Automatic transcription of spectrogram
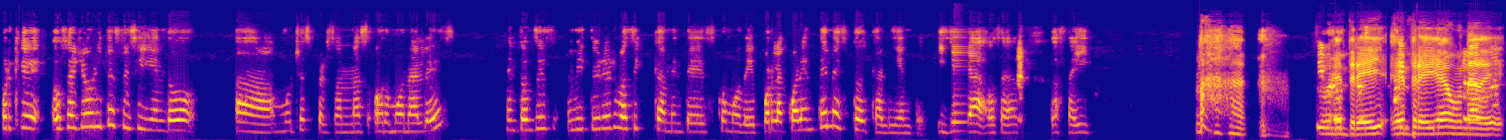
Porque, o sea, yo ahorita estoy siguiendo a muchas personas hormonales. Entonces, mi Twitter básicamente es como de, por la cuarentena estoy caliente. Y ya, o sea, hasta ahí. Sí, entre, ella, entre ella una de...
